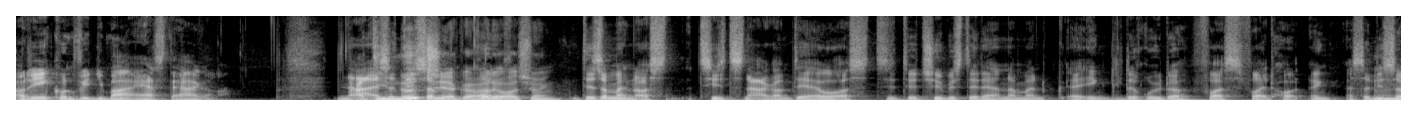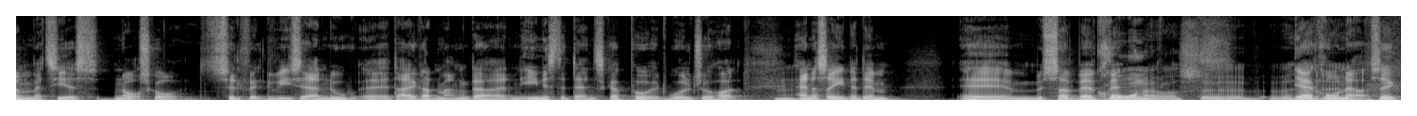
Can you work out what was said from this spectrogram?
Og det er ikke kun, fordi de bare er stærkere. Nej, ja, de altså er nødt det, som, til at gøre grund, det også, jo, ikke? Det, som man også tit snakker om, det er jo også, det, det er typisk det der, når man er enkelte rytter fra, fra et hold, ikke? Altså ligesom mm. Mathias Norsgaard tilfældigvis er nu. Øh, der er ikke ret mange, der er den eneste dansker på et World Tour hold. Mm. Han er så en af dem. Øhm, så hvad, Krone også. Øh, hvad ja, Krone er også, ikke?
